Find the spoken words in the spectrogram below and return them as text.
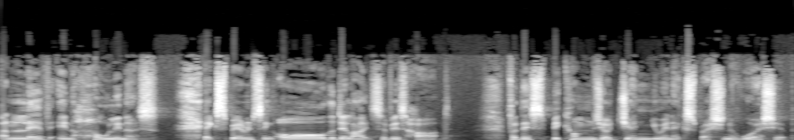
and live in holiness, experiencing all the delights of his heart. For this becomes your genuine expression of worship.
